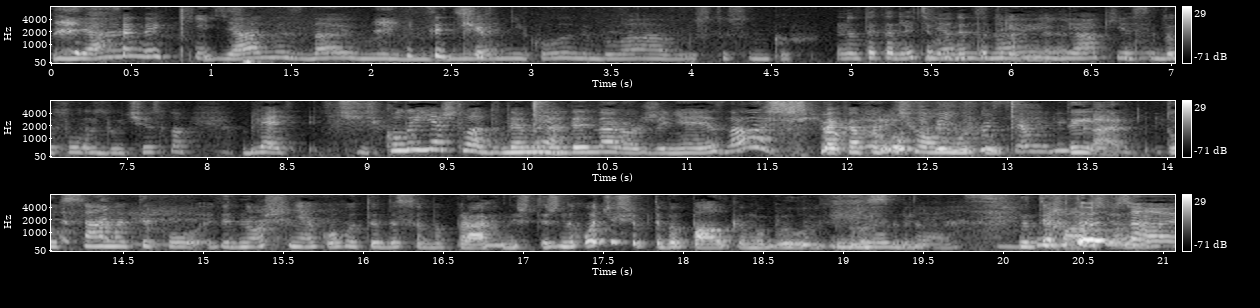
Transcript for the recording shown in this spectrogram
я, Це не кіт. я не знаю, мені- Це я чим? ніколи не була у стосунках. Ну так а для цього я не не знаю, як я себе поведу. Чесно, блядь, чи- коли я йшла до тебе Ні. на день народження, я знала, що Так, а при чому тут ти- Тут саме, типу, відношення, якого ти до себе прагнеш. Ти ж не хочеш, щоб тебе палками було Ну, Ну, ти ж Хто знає?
